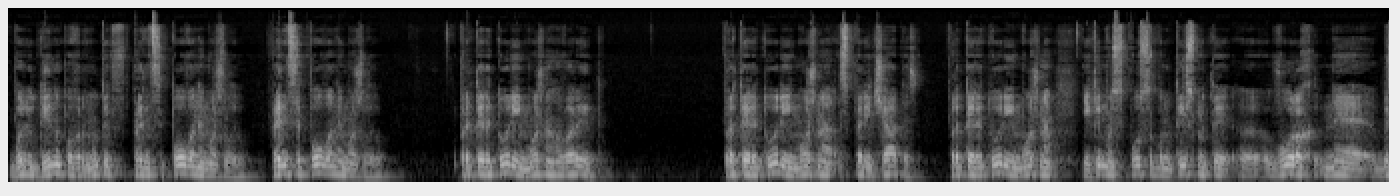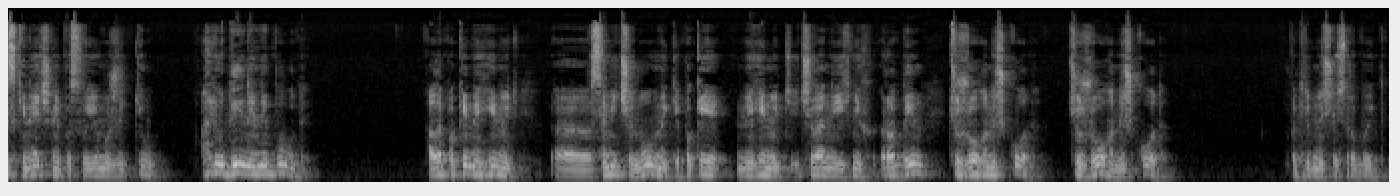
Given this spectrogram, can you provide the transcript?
бо людину повернути принципово неможливо. Принципово неможливо. Про території можна говорити. Про території можна сперечатись, про території можна якимось способом тиснути. Е, Ворог не безкінечний по своєму життю, а людини не буде. Але поки не гинуть е, самі чиновники, поки не гинуть члени їхніх родин, чужого не шкода. Чужого не шкода. Потрібно щось робити.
